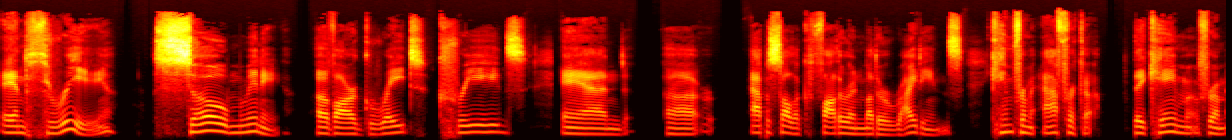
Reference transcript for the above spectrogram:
and three, so many of our great creeds and uh, apostolic father and mother writings came from Africa. They came from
